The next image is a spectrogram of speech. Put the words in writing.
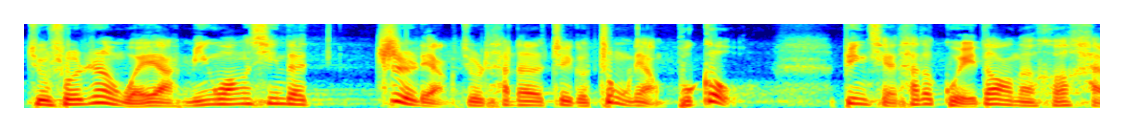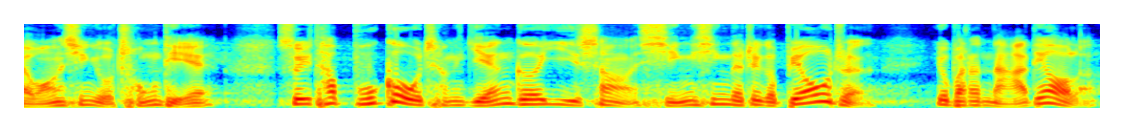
就说认为啊，冥王星的质量就是它的这个重量不够，并且它的轨道呢和海王星有重叠，所以它不构成严格意义上行星的这个标准，又把它拿掉了。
